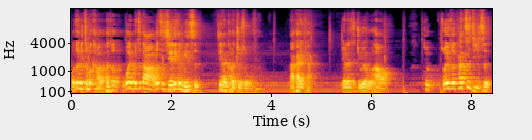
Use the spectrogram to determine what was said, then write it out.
我说你怎么考的，他说我也不知道啊，我只写了一个名字，竟然考了九十五分，拿开一看，原来是九月五号哦。就所以说他自己是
